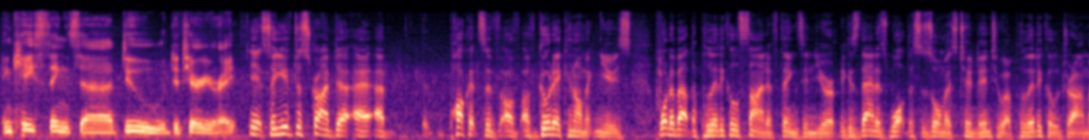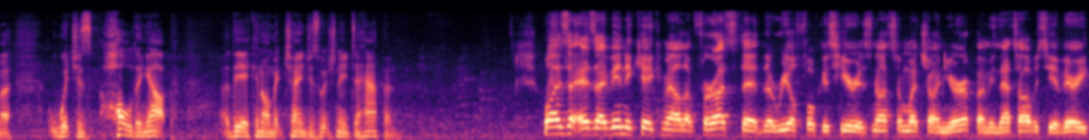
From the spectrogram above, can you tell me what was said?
in case things uh, do deteriorate. Yeah, so you've described a, a pockets of, of, of, good economic news. What about the political side of things in Europe? Because that is what this has almost turned into, a political drama which is holding up the economic changes which need to happen. Well, as, as I've indicated, Kamal, for us, the, the real focus here is not so much on Europe. I mean, that's obviously a very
